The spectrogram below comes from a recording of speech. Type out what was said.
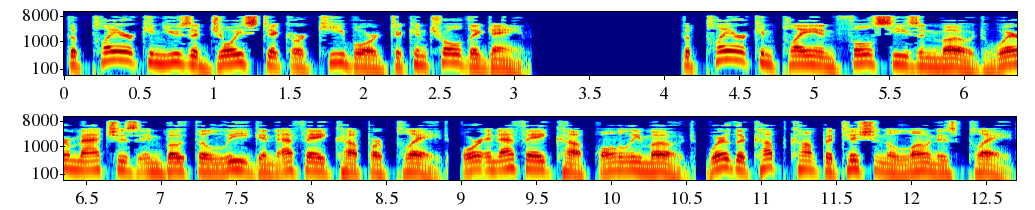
The player can use a joystick or keyboard to control the game, the player can play in full season mode where matches in both the League and FA Cup are played, or in FA Cup only mode, where the cup competition alone is played.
